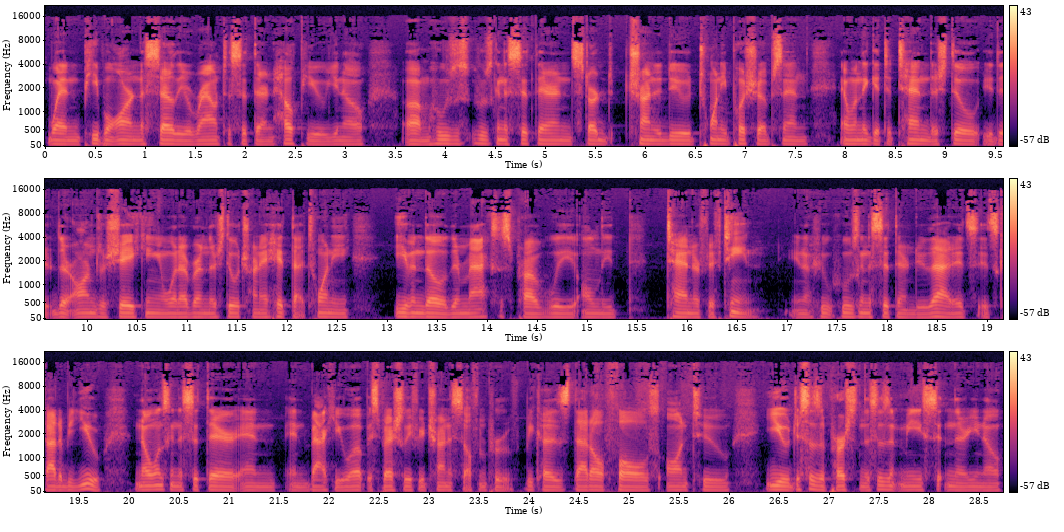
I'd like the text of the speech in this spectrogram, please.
when people aren't necessarily around to sit there and help you, you know? Um, who's who's going to sit there and start trying to do 20 push-ups and and when they get to 10 they're still their, their arms are shaking and whatever and they're still trying to hit that 20 even though their max is probably only 10 or 15 you know who who's going to sit there and do that? It's it's got to be you. No one's going to sit there and and back you up especially if you're trying to self improve because that all falls onto you. Just as a person this isn't me sitting there you know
